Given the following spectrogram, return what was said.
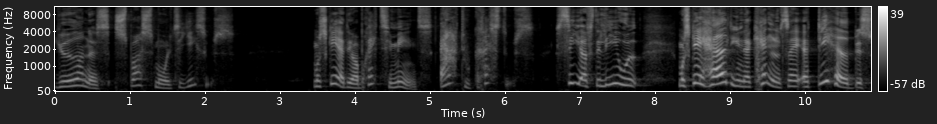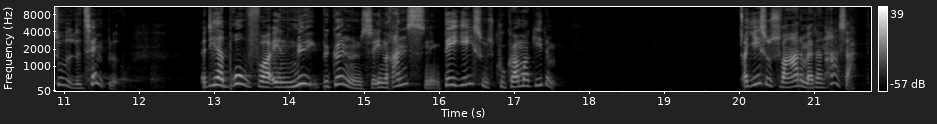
jødernes spørgsmål til Jesus. Måske er det oprigtigt ment. Er du Kristus? Sig os det lige ud. Måske havde de en erkendelse af, at de havde besudlet templet. At de havde brug for en ny begyndelse, en rensning. Det Jesus kunne komme og give dem. Og Jesus svarer dem, at han har sagt det.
